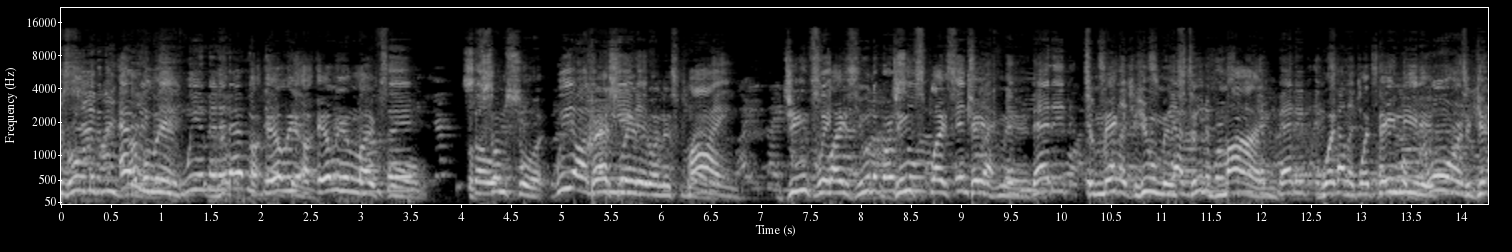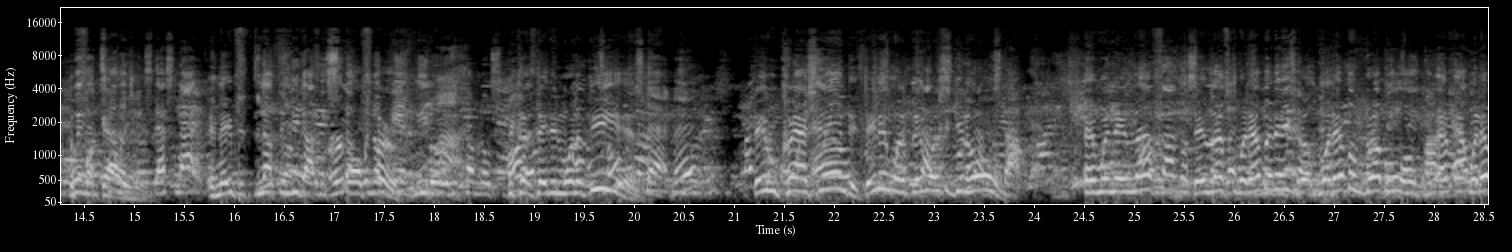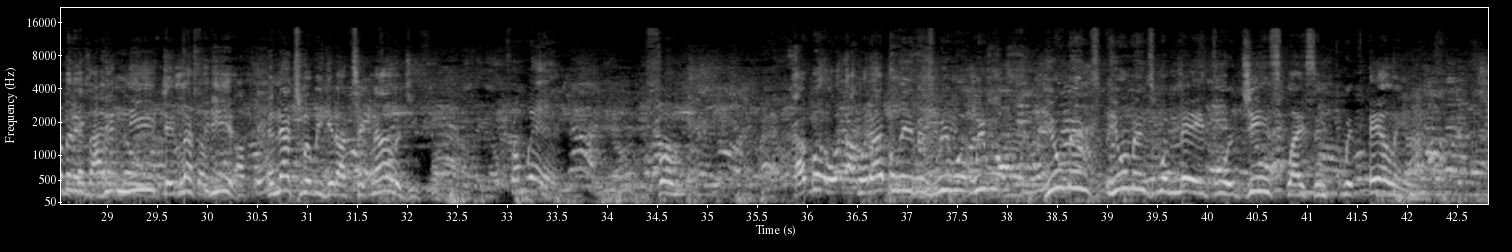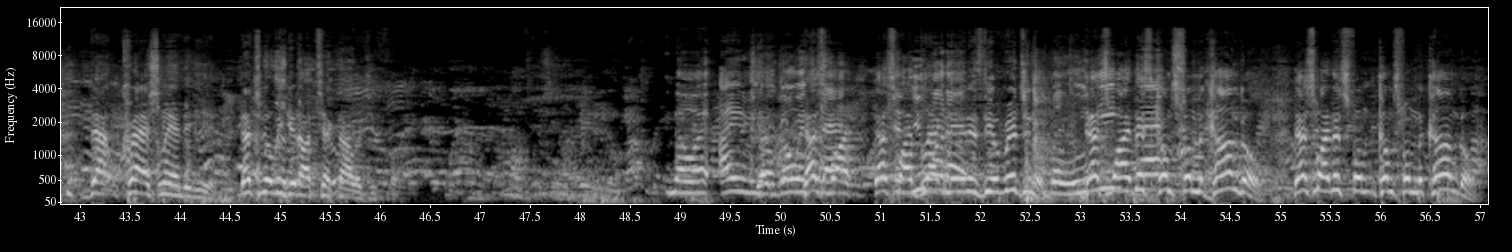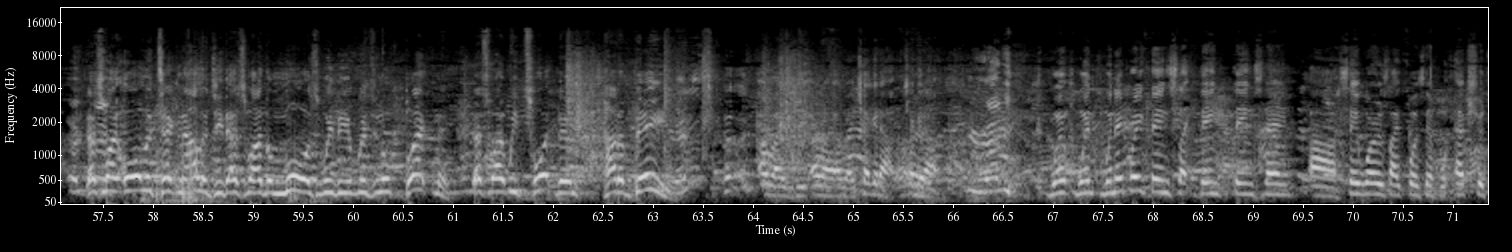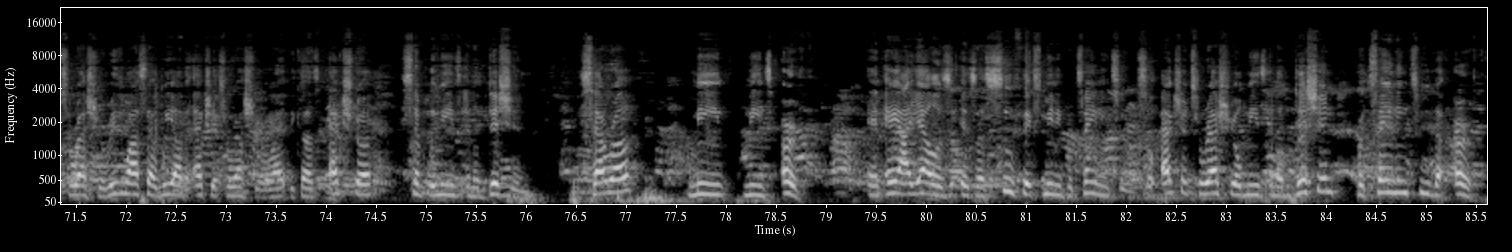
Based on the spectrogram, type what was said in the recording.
I everything. believe we invented everything. alien- a alien what life saying? Form of some sort We are crash landed on this planet. mind Gene splice, universal gene splice caveman embedded to make humans to embedded what, what they needed to get the fuck out of intelligence. here. That's not And they- nothing you got to be stuck with no Earth. damn needle to become no. Because they didn't wanna be here. that, man. They were crash landed. They didn't want. To, they wanted to get home. And when they I'm not gonna left, they left whatever they, movie tell me whatever rebel or dictate my reality whatever they because I don't didn't need, they left it here, and that's where we get our technology from. From where? From I, what I believe is we were we were humans. Humans were made through a gene splicing with aliens that crash landed here. That's where we get our technology from. You know what? I ain't even gonna go into That's that. why. That's If why Black Man is the original. That's why this that- comes from the Congo. That's why this from comes from the Congo. That's why all the technology. That's why the Moors were the original black men. That's why we taught them how to bathe. All right, G. All right, all right. Check it out. Check it out. You ready? when, when, when they break things like thing, things then uh, say words like for example extraterrestrial reason why i said we are the extraterrestrial right because extra simply means in addition terra mean, means earth and ail is, is a suffix meaning pertaining to. So extraterrestrial means in addition pertaining to the earth.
